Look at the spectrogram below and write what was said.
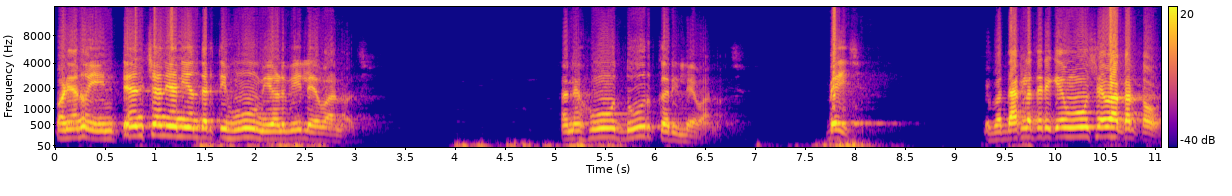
પણ એનું ઇન્ટેન્શન એની અંદરથી હું મેળવી લેવાનો છે. અને હું દૂર કરી લેવાનો છે. બે છે. દાખલા તરીકે હું સેવા કરતો હોઉં.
